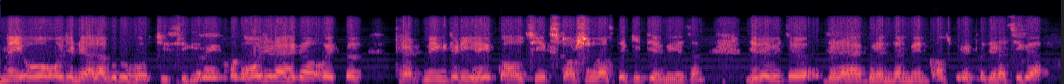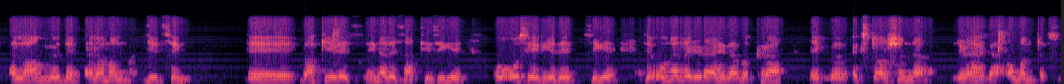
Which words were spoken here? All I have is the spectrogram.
ਨਹੀਂ ਉਹ ਉਹ ਜੰਡਿਆਲਾ ਗੁਰੂ ਹੋਰ ਚੀਜ਼ ਸੀਗੀ। ਉਹ ਜਿਹੜਾ ਹੈਗਾ ਉਹ ਇੱਕ ਥ੍ਰੈਟਨਿੰਗ ਜਿਹੜੀ ਹੈ ਕਾਲ ਸੀ ਐਕਸਟੋਰਸ਼ਨ ਵਾਸਤੇ ਕੀਤੀਆਂ ਗਈਆਂ ਸਨ ਜਿਹਦੇ ਵਿੱਚ ਜਿਹੜਾ ਹੈ ਗੁਰਿੰਦਰ ਮੇਨ ਕਨਸਪੀਰੇਟਰ ਜਿਹੜਾ ਸੀਗਾ ਅਲੋਂਗ ਵਿਦ ਰਮਨਜੀਤ ਸਿੰਘ। ਤੇ ਬਾਕੀ ਜਿਹੜੇ ਇਹਨਾਂ ਦੇ ਸਾਥੀ ਸੀਗੇ, ਉਹ ਉਸ ਏਰੀਆ ਦੇ ਸੀਗੇ ਤੇ ਉਹਨਾਂ ਦਾ ਜਿਹੜਾ ਹੈਗਾ ਵੱਖਰਾ ਇੱਕ ਐਕਸਟੋਰਸ਼ਨ ਦਾ ਜਿਹੜਾ ਹੈਗਾ ਉਹ ਮੰਤਕ ਸੀ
